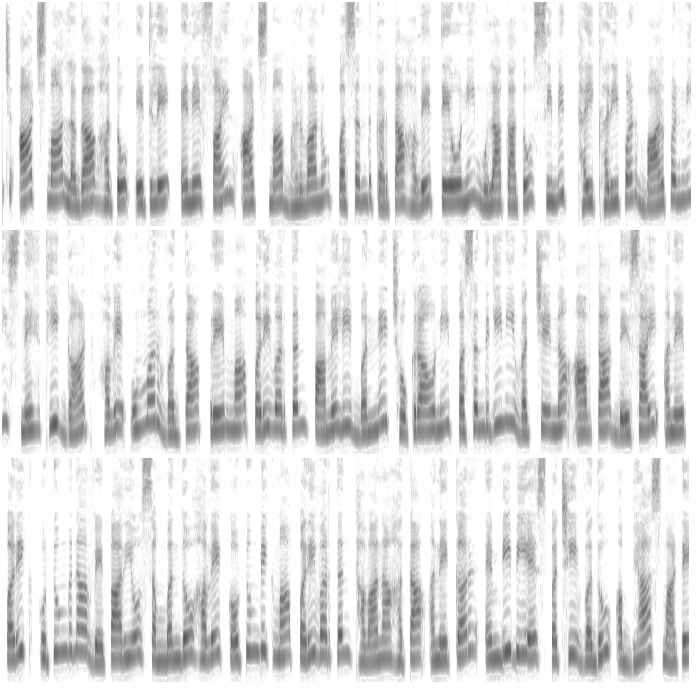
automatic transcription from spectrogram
જ આર્ટ્સમાં લગાવ હતો એટલે એને ફાઇન આર્ટ્સમાં ભણવાનું પસંદ કરતા હવે તેઓની મુલાકાતો સીમિત થઈ ખરી પણ બાળપણની સ્નેહથી ગાંઠ હવે ઉંમર વધતા પ્રેમમાં પરિવર્તન પામેલી બંને છોકરાઓની પસંદગીની વચ્ચે ન આવતા દેસાઈ અને પરીખ કુટુંબના વેપારીઓ સંબંધો હવે કૌટુંબિકમાં પરિવર્તન થવાના હતા અને કર એમબીબીએસ પછી વધુ અભ્યાસ માટે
